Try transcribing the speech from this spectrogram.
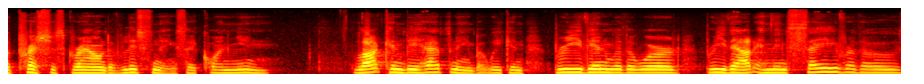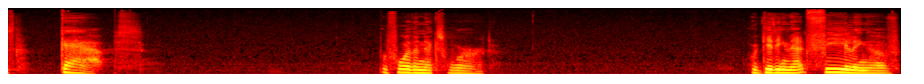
The precious ground of listening, say Kuan Yin. A lot can be happening, but we can breathe in with a word, breathe out, and then savor those gaps before the next word. We're getting that feeling of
